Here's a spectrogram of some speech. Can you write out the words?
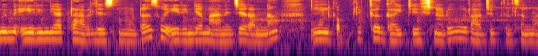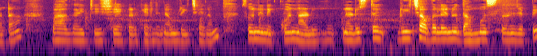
మేము ఎయిర్ ఇండియా ట్రావెల్ చేసినామన్నమాట సో ఎయిర్ ఇండియా మేనేజర్ అన్న మమ్మల్ని కంప్లీట్గా గైడ్ చేసినాడు రాజుకి తెలుసు అనమాట బాగా గైడ్ చేసి ఎక్కడికి వెళ్ళినాం రీచ్ అయినాం. సో నేను ఎక్కువ నడు నడుస్తే రీచ్ అవ్వలేను దమ్ము వస్తుందని చెప్పి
